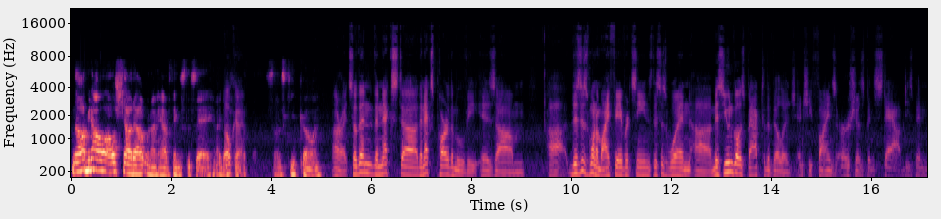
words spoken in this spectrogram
No, I mean I'll I'll shout out when I have things to say. okay. So let's keep going. All right. So then the next uh, the next part of the movie is um, uh, this is one of my favorite scenes. This is when uh, Miss Yoon goes back to the village and she finds Ursha's been stabbed. He's been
